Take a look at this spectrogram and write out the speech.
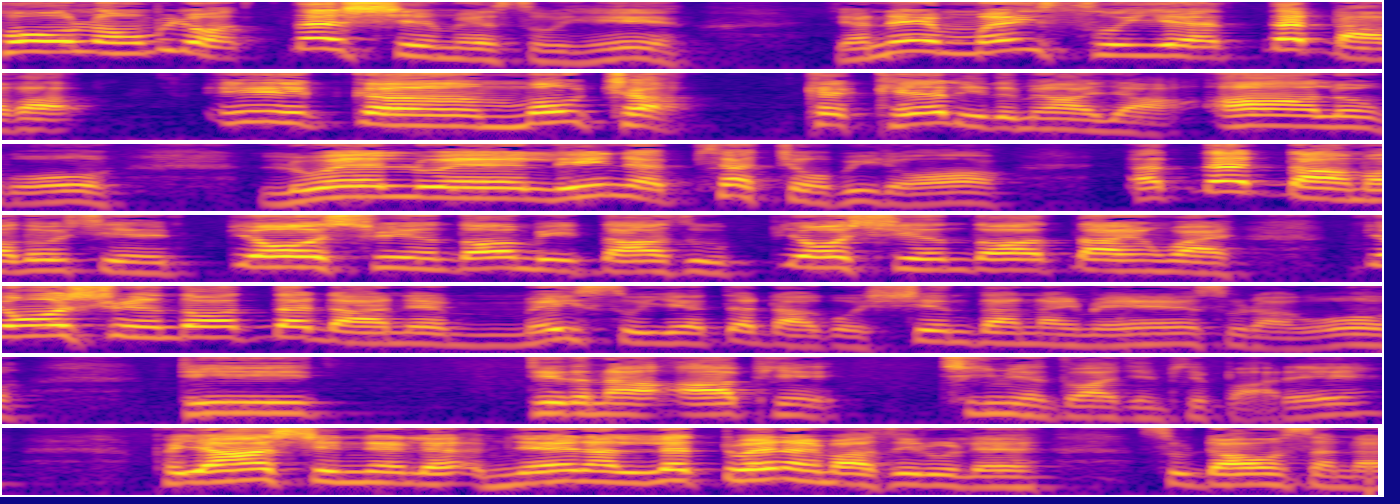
ခိုးလုံပြီးတော့သက်ရှင်မယ်ဆိုရင်ယနေ့မိတ်ဆွေရဲ့တက်တာကဧကံမုတ်ချခက်ခဲလေသမျှအရာအားလုံးကိုလွယ်လွယ်လေးနဲ့ဖြတ်ကျော်ပြီးတော့အသက်တာမှာလို့ရှိရင်ပျော်ရွှင်သောမိသားစုပျော်ရွှင်သောတိုင်ဝိုင်းပျော်ရွှင်သောတက်တာနဲ့မိတ်ဆွေရဲ့တက်တာကိုရှင်းသနိုင်မယ်ဆိုတာကိုဒီဒေသနာအားဖြင့်ချီးမြှင့်သွားခြင်းဖြစ်ပါတယ်။ ဖះရှင်နဲ့လည်းအမြဲတမ်းလက်တွဲနိုင်ပါစေလို့လည်းဆုတောင်းဆန္ဒ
